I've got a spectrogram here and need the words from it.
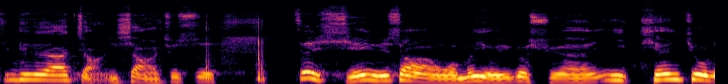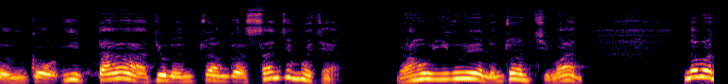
今天给大家讲一下，就是在闲鱼上，我们有一个学员一天就能够一单啊就能赚个三千块钱，然后一个月能赚几万。那么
